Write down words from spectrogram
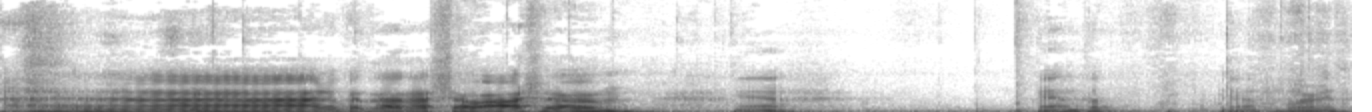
Ah, look at that, that's so awesome. Yeah. Yeah, but yeah, where is it?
